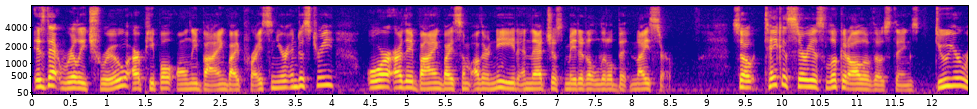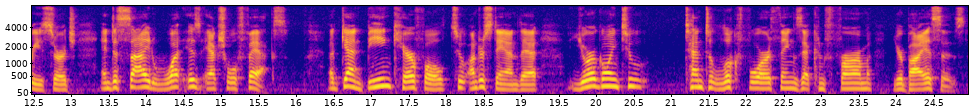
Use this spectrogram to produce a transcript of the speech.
Is that really true? Are people only buying by price in your industry or are they buying by some other need and that just made it a little bit nicer? So take a serious look at all of those things, do your research, and decide what is actual facts. Again, being careful to understand that you're going to tend to look for things that confirm your biases.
